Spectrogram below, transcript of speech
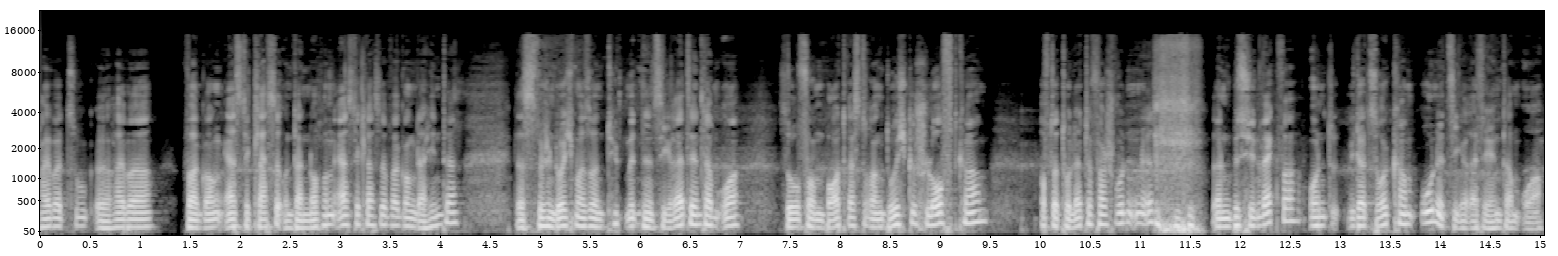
halber Zug, äh, halber Waggon erste Klasse und dann noch ein erste Klasse Waggon dahinter. Dass zwischendurch mal so ein Typ mit einer Zigarette hinterm Ohr so vom Bordrestaurant durchgeschlurft kam, auf der Toilette verschwunden ist, dann ein bisschen weg war und wieder zurückkam ohne Zigarette hinterm Ohr.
